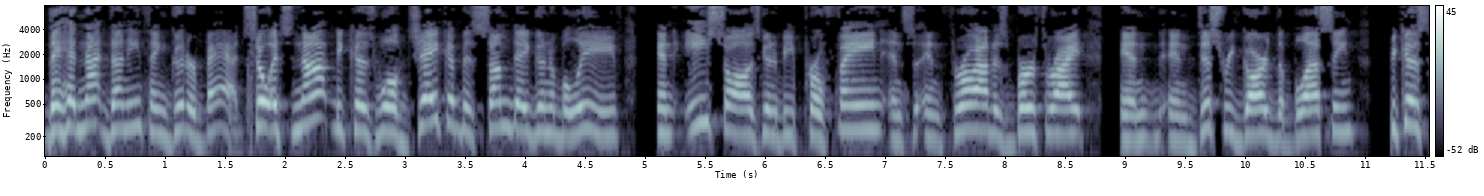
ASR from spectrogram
They had not done anything good or bad. So it's not because, well, Jacob is someday going to believe and Esau is going to be profane and, and throw out his birthright and, and disregard the blessing. Because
